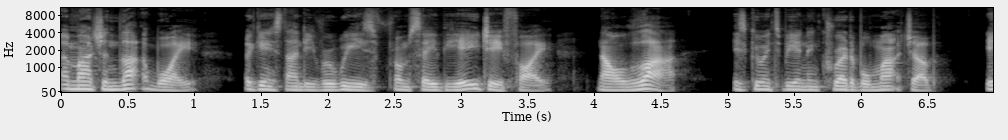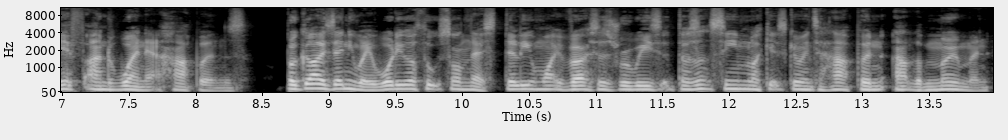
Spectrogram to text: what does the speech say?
Imagine that Whyte against Andy Ruiz from, say, the AJ fight. Now that is going to be an incredible matchup if and when it happens. But guys, anyway, what are your thoughts on this? Dillian Whyte versus Ruiz doesn't seem like it's going to happen at the moment,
